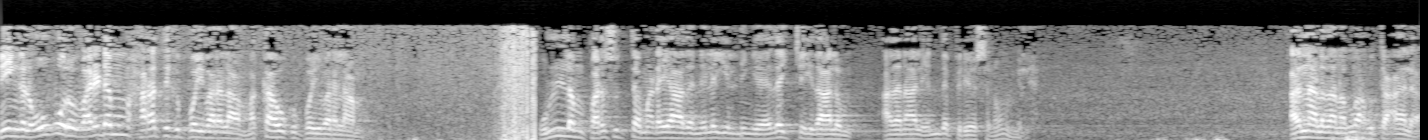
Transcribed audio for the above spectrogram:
நீங்கள் ஒவ்வொரு வருடமும் ஹரத்துக்கு போய் வரலாம் மக்காவுக்கு போய் வரலாம். உள்ளம் பரிசுத்தம் அடையாத நிலையில் நீங்க எதை செய்தாலும் அதனால் எந்த பிரயோசனமும் இல்லை. அதனாலதான் அல்லாஹு தாலா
